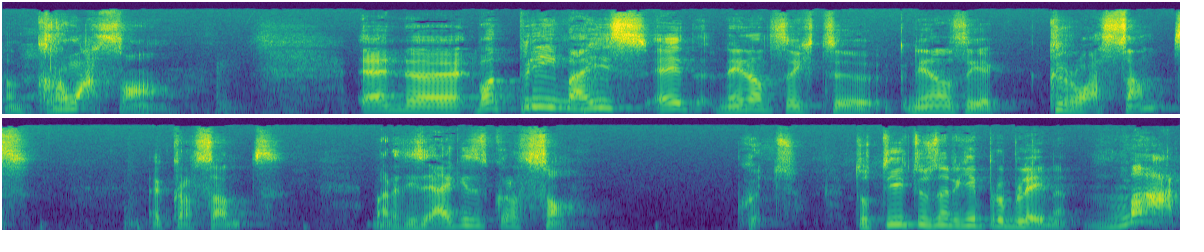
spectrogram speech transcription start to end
Een croissant. En eh, wat prima is, hè, Nederland zegt, eh, Nederland zegt croissant. Een croissant. Maar het is eigenlijk het croissant. Goed. Tot hiertoe zijn er geen problemen. Maar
